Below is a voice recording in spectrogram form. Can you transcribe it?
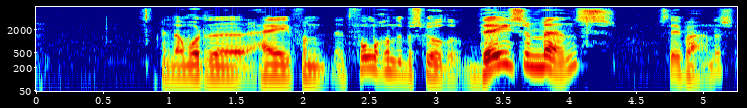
en dan wordt uh, hij van het volgende beschuldigd. Deze mens, Stefanus,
